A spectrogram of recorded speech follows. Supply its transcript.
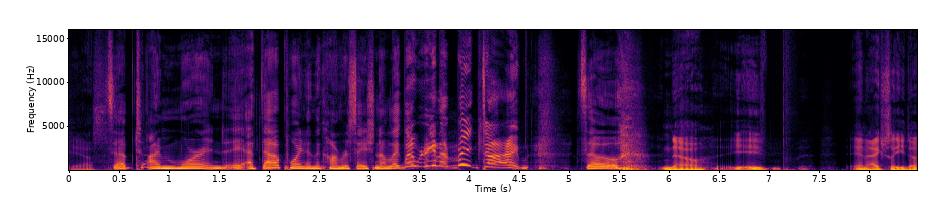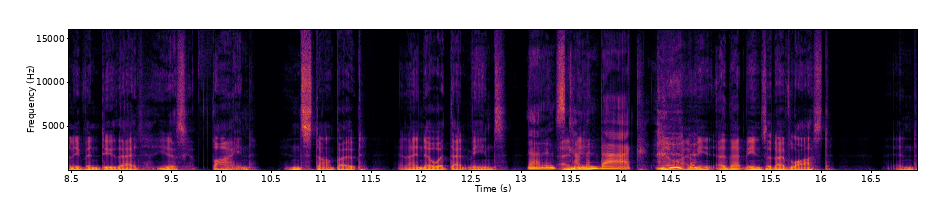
Yes. Except I'm more in, at that point in the conversation. I'm like, well, we're going to make time. So No. You, and actually, you don't even do that. You just fine and stomp out. And I know what that means. that it's I mean- coming back. No, I mean uh, that means that I've lost, and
